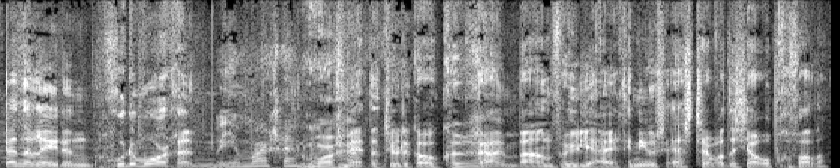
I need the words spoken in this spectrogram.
Panelleden, goedemorgen. Goedemorgen. Goedemorgen. Met natuurlijk ook ruim baan voor jullie eigen nieuws. Esther, wat is jou opgevallen?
